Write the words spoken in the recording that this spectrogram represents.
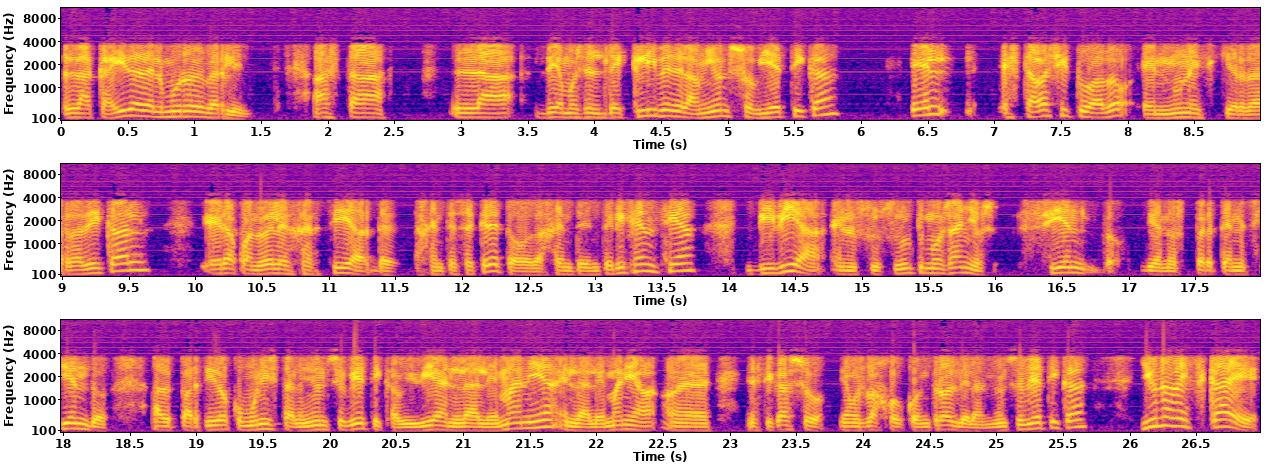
la caída del muro de Berlín, hasta la, digamos, el declive de la Unión Soviética, él estaba situado en una izquierda radical, era cuando él ejercía de agente secreto o de agente de inteligencia, vivía en sus últimos años siendo, digamos, perteneciendo al Partido Comunista de la Unión Soviética, vivía en la Alemania, en la Alemania, eh, en este caso, digamos, bajo control de la Unión Soviética, y una vez cae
